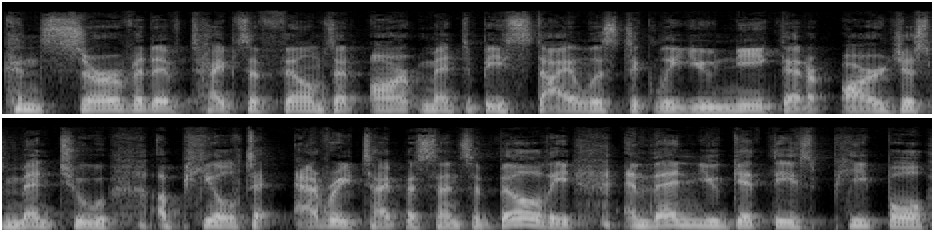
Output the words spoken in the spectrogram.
conservative types of films that aren't meant to be stylistically unique, that are just meant to appeal to every type of sensibility. And then you get these people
